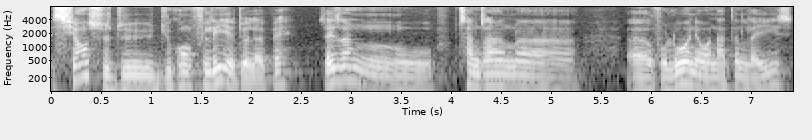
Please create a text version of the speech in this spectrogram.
science du du conflit et de la paix zay zany no trandrahana voalohany ao anatin'ilay izy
